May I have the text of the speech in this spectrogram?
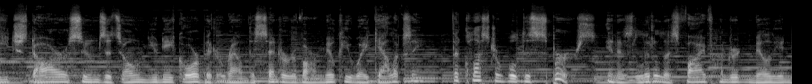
each star assumes its own unique orbit around the center of our Milky Way galaxy, the cluster will disperse in as little as 500 million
